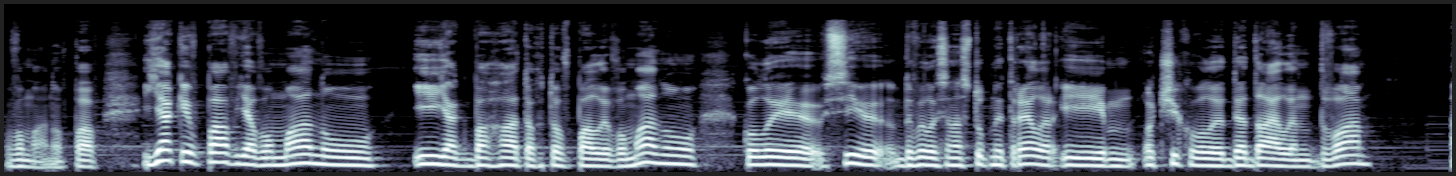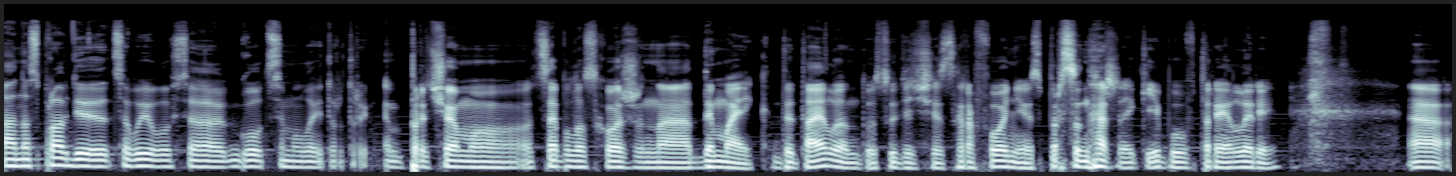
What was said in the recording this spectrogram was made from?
в оману впав. Як і впав я в оману, і як багато хто впали в оману, коли всі дивилися наступний трейлер і очікували Dead Island 2, а насправді це виявився Goat Simulator 3. Причому це було схоже на демейк Dead Island, судячи з графонію, з персонажа, який був в трейлері. Е,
